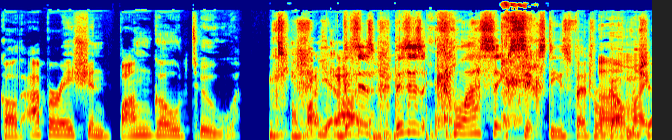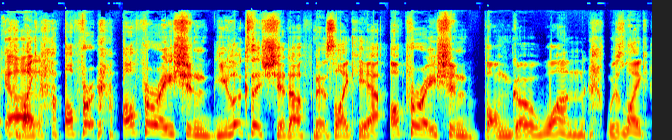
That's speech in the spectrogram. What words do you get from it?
called Operation Bongo 2. Oh my yeah, God. this is this is classic '60s federal Oh government my shit. God. Like oper- Operation, you look this shit up, and it's like, yeah, Operation Bongo One was like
